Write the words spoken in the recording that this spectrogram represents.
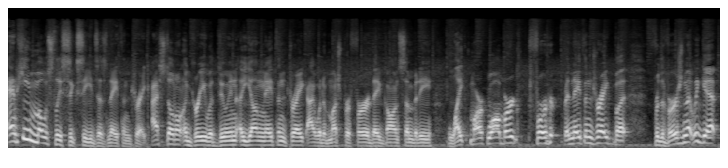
And he mostly succeeds as Nathan Drake. I still don't agree with doing a young Nathan Drake. I would have much preferred they'd gone somebody like Mark Wahlberg for Nathan Drake, but for the version that we get,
